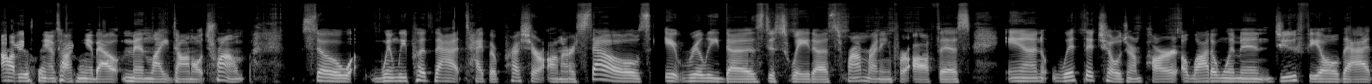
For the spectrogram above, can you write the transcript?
Obviously, I'm talking about men like Donald Trump so when we put that type of pressure on ourselves, it really does dissuade us from running for office. And with the children part, a lot of women do feel that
